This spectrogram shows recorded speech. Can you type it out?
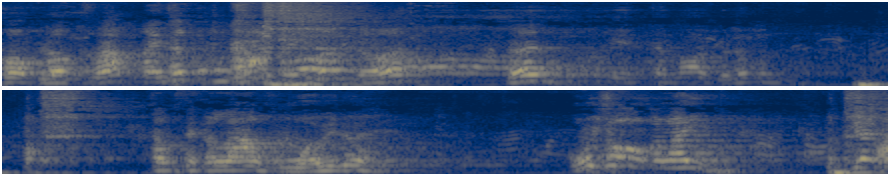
ท่านชอบหรอกครับนายท่านขับไปท่านเหรอเฮ้ยมีจะรอดอยู่แล้วมึงทำใส่กะลาหัวไว้ด้วยกูไม่ชอบอะไรอย่าท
